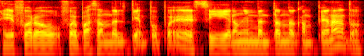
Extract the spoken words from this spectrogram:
eh, fue pasando el tiempo, pues siguieron inventando campeonatos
